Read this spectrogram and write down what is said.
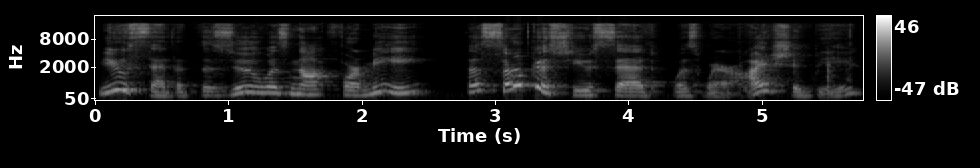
You said that the zoo was not for me. The circus, you said, was where I should be.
